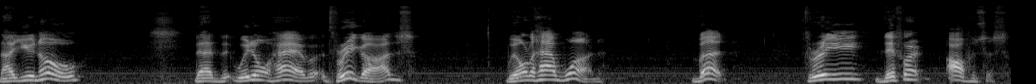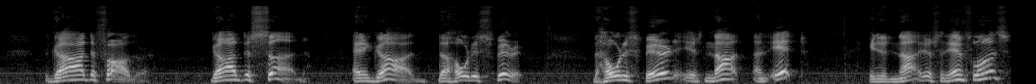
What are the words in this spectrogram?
Now you know that we don't have three gods, we only have one, but three different offices God the Father, God the Son, and God the Holy Spirit. The Holy Spirit is not an it, it is not just an influence.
